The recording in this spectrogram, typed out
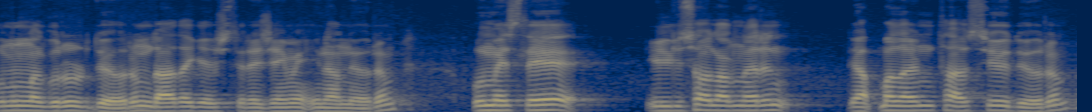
Bununla gurur duyuyorum. Daha da geliştireceğime inanıyorum. Bu mesleğe ilgisi olanların yapmalarını tavsiye ediyorum.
